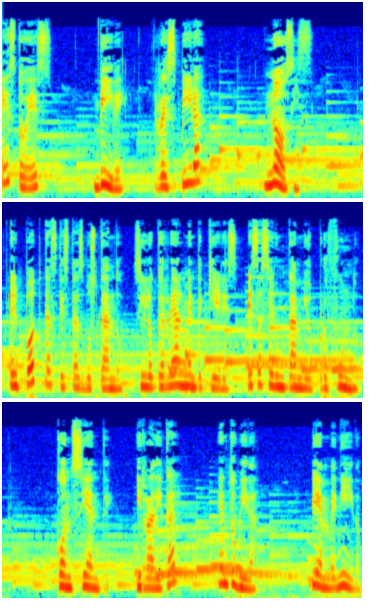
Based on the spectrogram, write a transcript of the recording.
Esto es Vive, Respira, Gnosis. El podcast que estás buscando si lo que realmente quieres es hacer un cambio profundo, consciente y radical en tu vida. Bienvenido.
